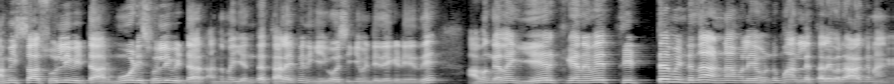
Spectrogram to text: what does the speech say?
அமித்ஷா சொல்லிவிட்டார் மோடி சொல்லிவிட்டார் அந்த மாதிரி எந்த தலைப்பையும் நீங்கள் யோசிக்க வேண்டியதே கிடையாது. அவங்கெல்லாம் ஏற்கனவே திட்டமிட்டு தான் அண்ணாமலையை வந்து மாநில தலைவர் ஆகினாங்க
